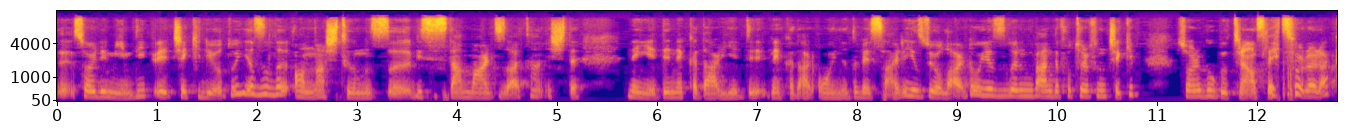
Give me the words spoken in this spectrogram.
e, söylemeyeyim deyip e, çekiliyordu. Yazılı anlaştığımız e, bir sistem vardı zaten işte ne yedi, ne kadar yedi, ne kadar oynadı vesaire yazıyorlardı. O yazıların ben de fotoğrafını çekip sonra Google Translate sorarak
